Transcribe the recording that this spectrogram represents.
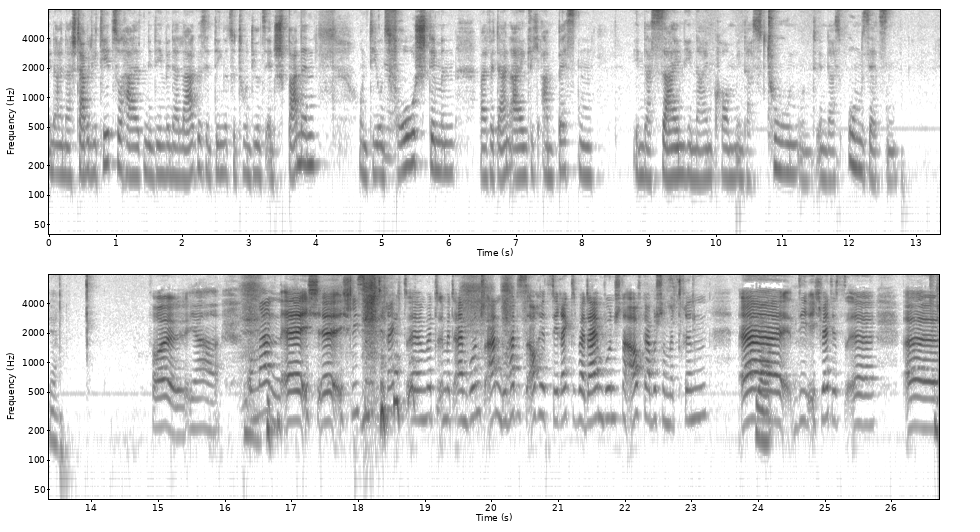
in einer Stabilität zu halten, indem wir in der Lage sind, Dinge zu tun, die uns entspannen und die uns froh stimmen, weil wir dann eigentlich am besten in das Sein hineinkommen, in das Tun und in das Umsetzen. Ja. Voll, ja. Oh Mann, äh, ich, äh, ich schließe mich direkt äh, mit, mit einem Wunsch an. Du hattest auch jetzt direkt bei deinem Wunsch eine Aufgabe schon mit drin. Äh, ja. die, ich werde jetzt äh, äh,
